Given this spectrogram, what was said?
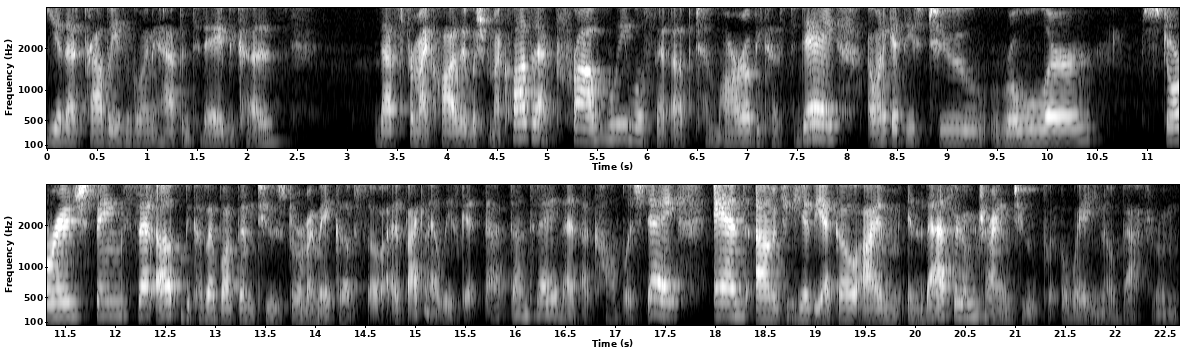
yeah, that probably isn't going to happen today because that's for my closet, which my closet I probably will set up tomorrow because today I want to get these two roller storage things set up because I bought them to store my makeup. So if I can at least get that done today, then accomplished day. And um, if you hear the echo, I'm in the bathroom trying to put away, you know, bathroom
